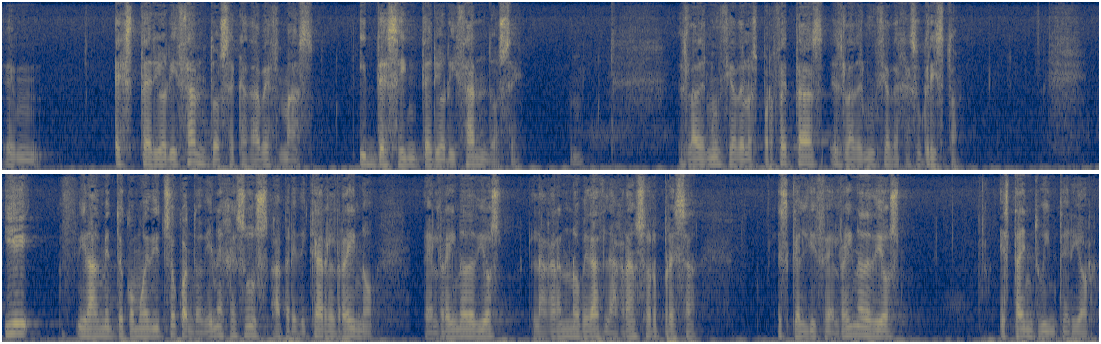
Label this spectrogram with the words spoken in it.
em, exteriorizándose cada vez más y desinteriorizándose. Es la denuncia de los profetas, es la denuncia de Jesucristo. Y finalmente, como he dicho, cuando viene Jesús a predicar el reino, el reino de Dios, la gran novedad, la gran sorpresa, es que Él dice, el reino de Dios está en tu interior.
